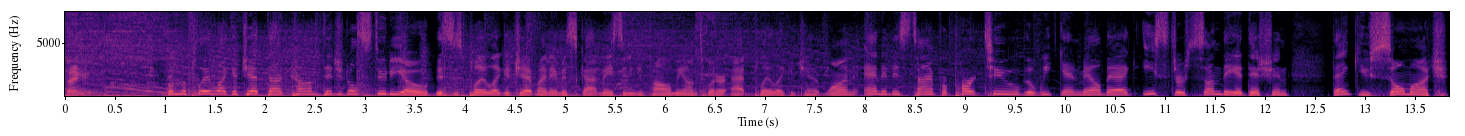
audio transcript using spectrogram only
thank you. From the PlayLikeAJet.com digital studio, this is Play Like a Jet. My name is Scott Mason. You can follow me on Twitter at PlayLikeAJet1. And it is time for part two of the weekend mailbag, Easter Sunday edition. Thank you so much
